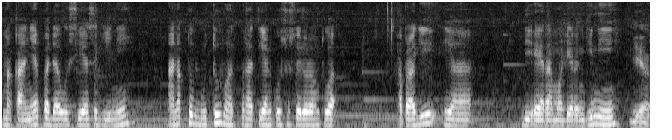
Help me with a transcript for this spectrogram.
Makanya pada usia segini anak tuh butuh banget perhatian khusus dari orang tua. Apalagi ya di era modern gini Iya.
